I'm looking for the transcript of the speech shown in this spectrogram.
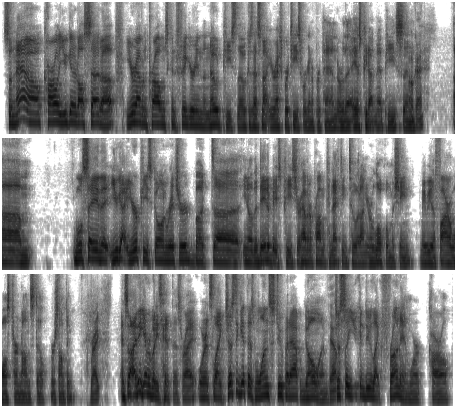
So now, Carl, you get it all set up. You're having problems configuring the node piece though, because that's not your expertise. We're going to pretend, or the ASP.NET piece. And, okay. Um, we'll say that you got your piece going, Richard, but uh, you know the database piece, you're having a problem connecting to it on your local machine. Maybe the firewall's turned on still, or something. Right. And so I think everybody's hit this, right? Where it's like just to get this one stupid app going, yep. just so you can do like front end work, Carl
